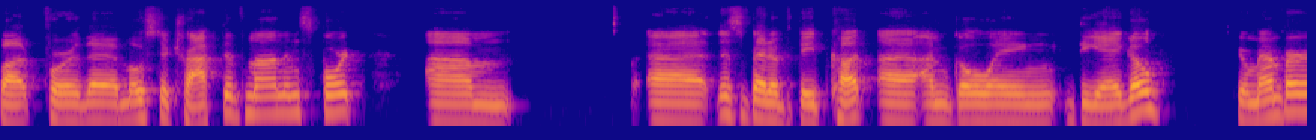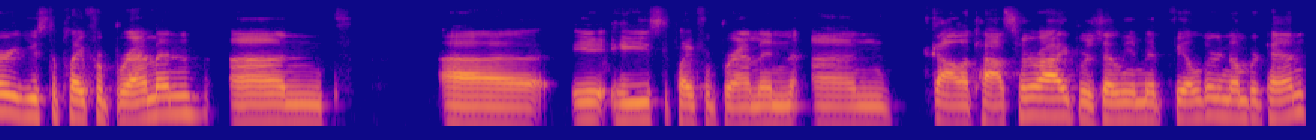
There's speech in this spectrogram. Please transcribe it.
but for the most attractive man in sport, um, uh, this is a bit of a deep cut. Uh, I'm going Diego. You remember he used to play for Bremen and uh, he, he used to play for Bremen and Galatasaray, Brazilian midfielder, number 10.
